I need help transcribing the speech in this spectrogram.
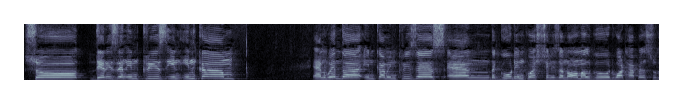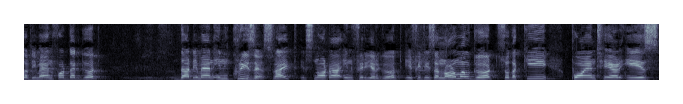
So, there is an increase in income, and when the income increases and the good in question is a normal good, what happens to the demand for that good? The demand increases, right? It's not an inferior good. If it is a normal good, so the key point here is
